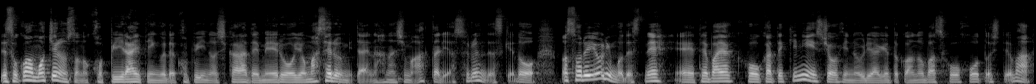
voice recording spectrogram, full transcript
で、そこはもちろんそのコピーライティングでコピーの力でメールを読ませるみたいな話もあったりはするんですけど、まあ、それよりもですね、えー、手早く効果的に商品の売り上げとかを伸ばす方法としては、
